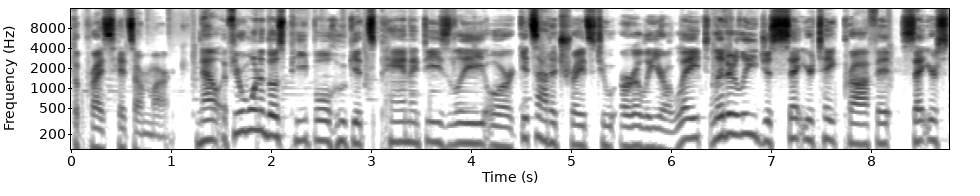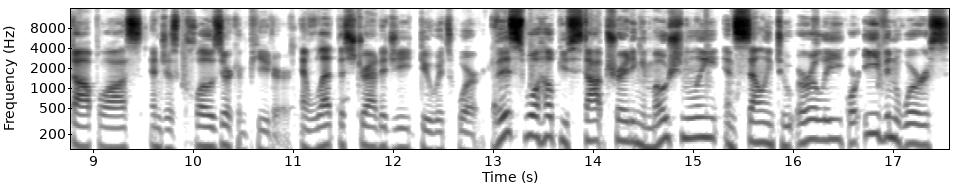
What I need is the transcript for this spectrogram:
the price hits our mark. Now, if you're one of those people who gets panicked easily or gets out of trades too early or late, literally just set your take profit, set your stop loss, and just close your computer and let the strategy do its work. This will help you stop trading emotionally and selling too early, or even worse,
